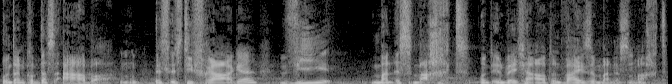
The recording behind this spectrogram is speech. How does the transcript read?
Und dann kommt das Aber. Mhm. Es ist die Frage, wie man es macht und in welcher Art und Weise man Mhm. es macht.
